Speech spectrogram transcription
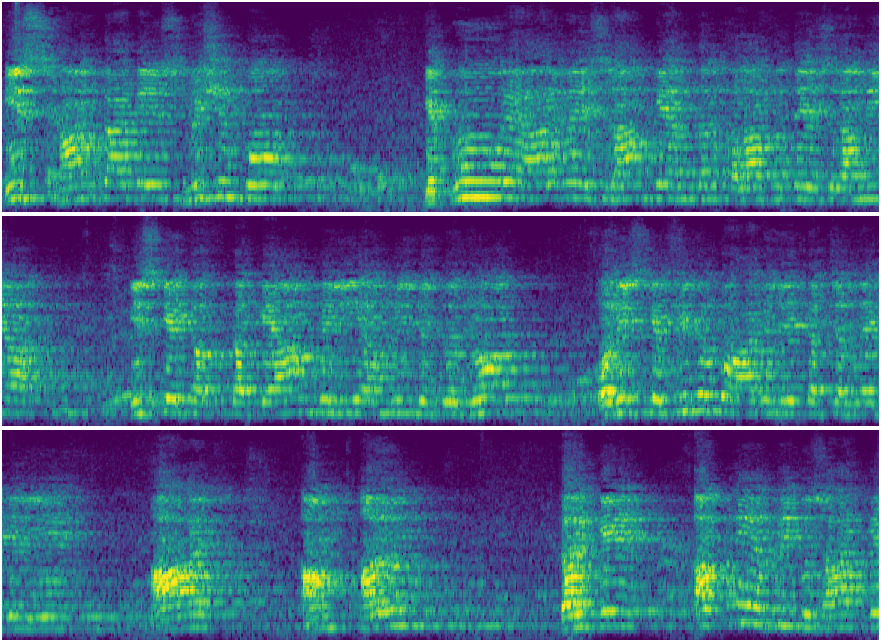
اس خانقاہ کے اس مشن کو کہ پورے عالم اسلام کے اندر خلافت اسلامیہ اس کے قیام کے لیے عملی جدوجہد اور اس کے فکر کو آگے لے کر چلنے کے لیے آج ہم علم کر کے اپنی اپنی گزارت کے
